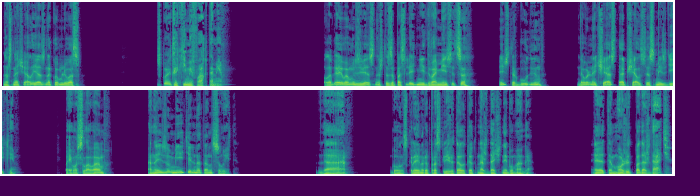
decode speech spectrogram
Но сначала я ознакомлю вас с кое-какими фактами. Полагаю, вам известно, что за последние два месяца мистер Гудвин довольно часто общался с мисс Дики. По его словам, она изумительно танцует. Да, голос Крэмера проскрежетал, как наждачная бумага. Это может подождать.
